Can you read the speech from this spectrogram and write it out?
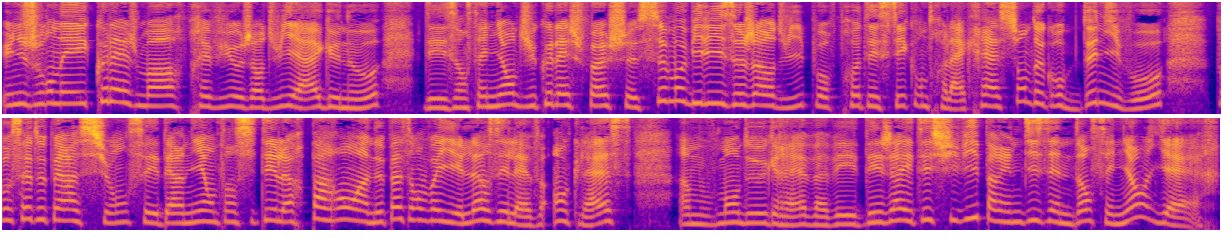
Une journée collège mort prévue aujourd'hui à Haguenau. Des enseignants du collège Foch se mobilisent aujourd'hui pour protester contre la création de groupes de niveau. Pour cette opération, ces derniers ont incité leurs parents à ne pas envoyer leurs élèves en classe. Un mouvement de grève avait déjà été suivi par une dizaine d'enseignants hier.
